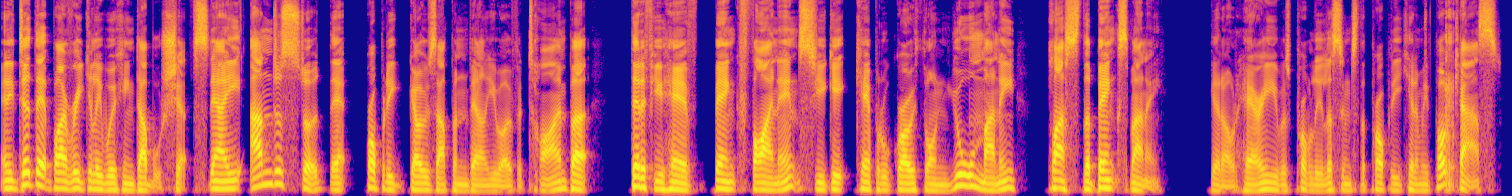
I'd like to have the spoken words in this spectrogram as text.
And he did that by regularly working double shifts. Now, he understood that property goes up in value over time, but that if you have bank finance, you get capital growth on your money plus the bank's money. Good old Harry, he was probably listening to the Property Academy podcast.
